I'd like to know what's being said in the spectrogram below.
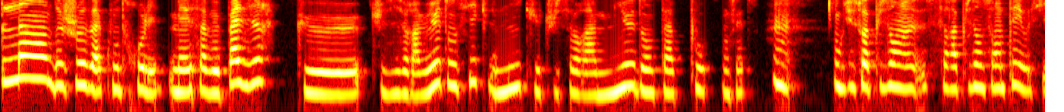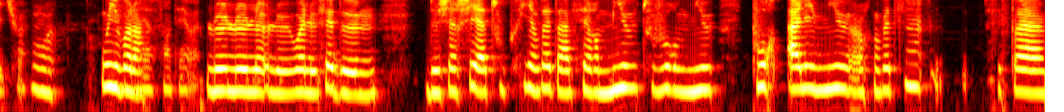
plein de choses à contrôler. Mais ça veut pas dire que tu vivras mieux ton cycle, ni que tu seras mieux dans ta peau, en fait. Mmh. Ou que tu sois plus en, seras plus en santé aussi, tu vois. Oui, voilà. Santé, Le, le, le, ouais, le fait de, de chercher à tout prix, en fait, à faire mieux, toujours mieux, pour aller mieux, alors qu'en fait, mm. c'est pas,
